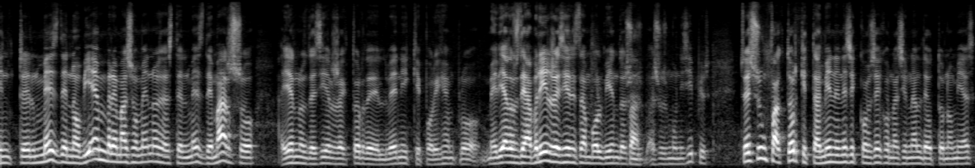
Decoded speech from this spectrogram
entre el mes de noviembre más o menos hasta el mes de marzo. Ayer nos decía el rector del Beni que, por ejemplo, mediados de abril recién están volviendo a sus, a sus municipios. Entonces es un factor que también en ese Consejo Nacional de Autonomías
